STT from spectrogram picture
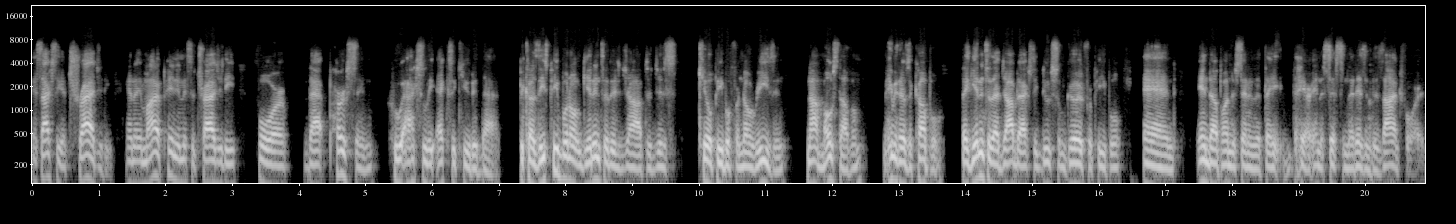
It's actually a tragedy. And in my opinion, it's a tragedy for that person who actually executed that. Because these people don't get into this job to just kill people for no reason. Not most of them. maybe there's a couple. They get into that job to actually do some good for people and end up understanding that they they are in a system that isn't designed for it.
